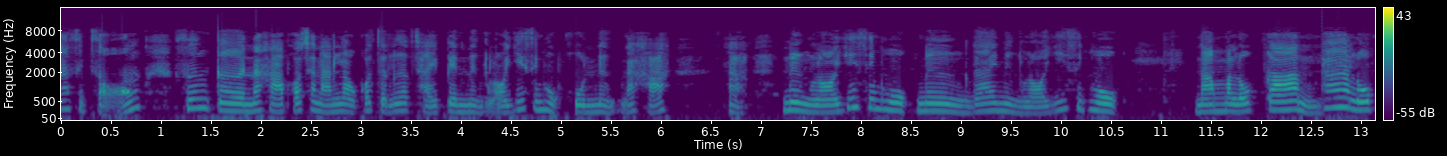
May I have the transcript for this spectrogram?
252 ซึ่งเกินนะคะ เพราะฉะนั้นเราก็จะเลือกใช้เป็น 126คูณ1นะคะอะ126 1 ได้ 126นำมาลบกัน 5 ลบ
